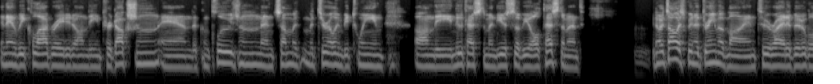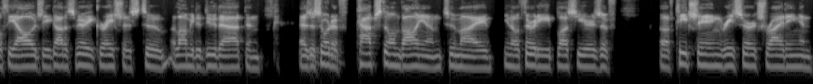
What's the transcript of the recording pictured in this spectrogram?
And then we collaborated on the introduction and the conclusion and some material in between on the New Testament use of the Old Testament. Hmm. You know, it's always been a dream of mine to write a biblical theology. God is very gracious to allow me to do that. And as a sort of capstone volume to my, you know, 30 plus years of of teaching, research, writing, and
